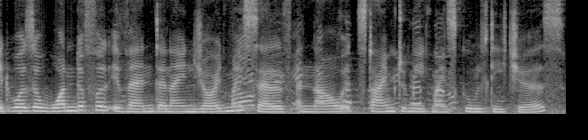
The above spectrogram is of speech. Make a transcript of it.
It was a wonderful event and I enjoyed myself and now it's time to meet my school teachers.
